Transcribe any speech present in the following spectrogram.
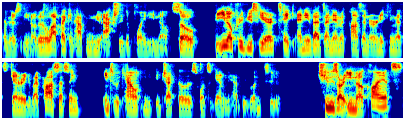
and there's you know there's a lot that can happen when you actually deploy an email. So the email previews here take any of that dynamic content or anything that's generated by processing into account, and you can check those. Once again, we have the ability to choose our email clients.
